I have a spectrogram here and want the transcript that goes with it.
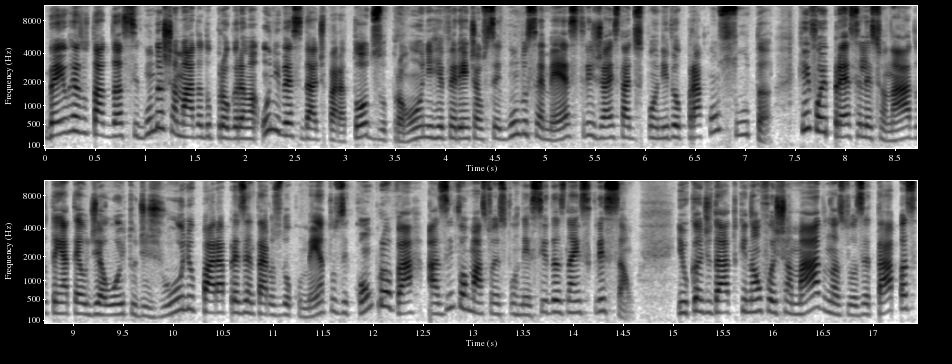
Bem, o resultado da segunda chamada do programa Universidade para Todos, o ProUni, referente ao segundo semestre, já está disponível para consulta. Quem foi pré-selecionado tem até o dia 8 de julho para apresentar os documentos e comprovar as informações fornecidas na inscrição. E o candidato que não foi chamado nas duas etapas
